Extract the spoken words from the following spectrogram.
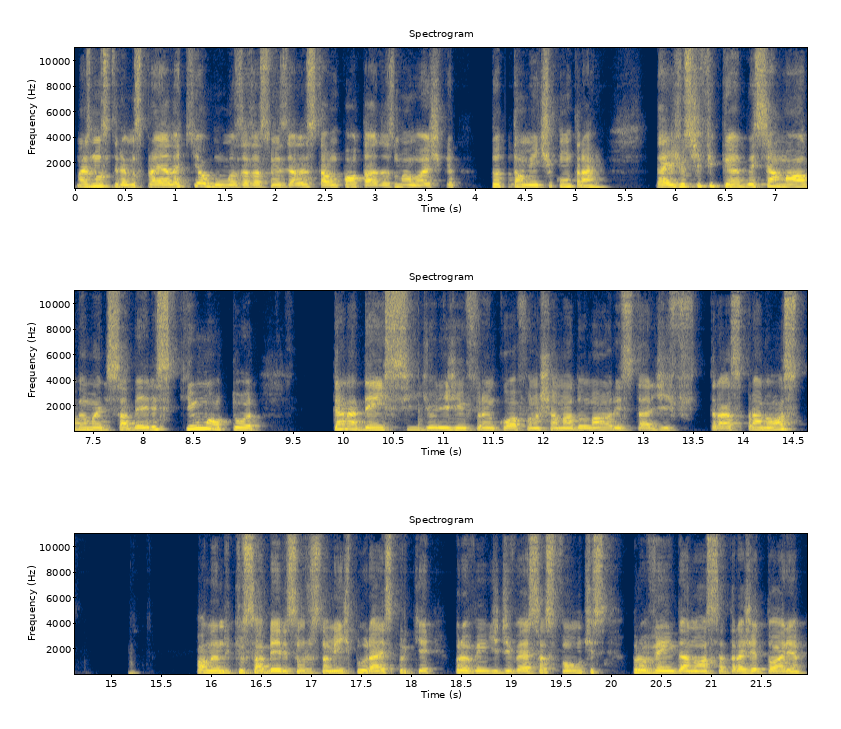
mas mostramos para ela que algumas das ações delas estavam pautadas numa lógica totalmente contrária. Daí justificando esse amálgama de saberes que um autor canadense de origem francófona chamado Maurice Tardif traz para nós, falando que os saberes são justamente plurais porque provêm de diversas fontes, provém da nossa trajetória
